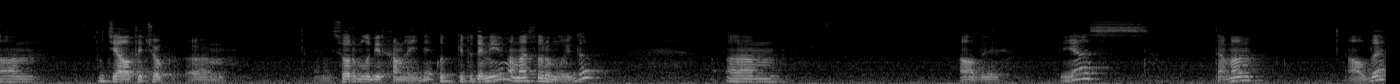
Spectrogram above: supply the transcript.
Um, C6 çok um, yani sorumlu bir hamleydi. Kötü demiyorum ama sorumluydu. Um, aldı beyaz. Tamam. Aldı.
